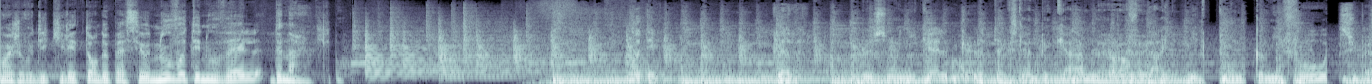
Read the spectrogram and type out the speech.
moi, je vous dis qu'il est temps de passer aux nouveautés nouvelles de Marion Kilbo. Côté club. Le son est nickel, le texte est impeccable, euh, la rythmique tourne comme il faut. Super.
